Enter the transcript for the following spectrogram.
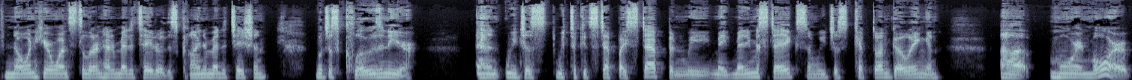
if no one here wants to learn how to meditate or this kind of meditation, we'll just close an ear. And we just, we took it step by step and we made many mistakes and we just kept on going. And, uh, more and more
